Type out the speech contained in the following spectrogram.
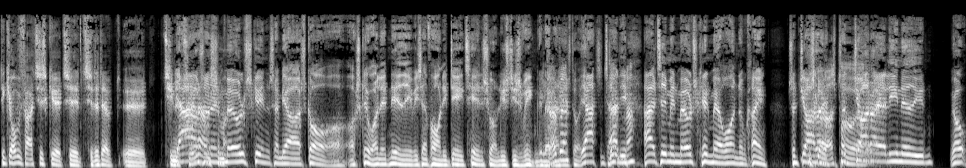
Det gjorde vi faktisk øh, til, til det der, øh, Tina Jeg har sådan en møvelskin, som jeg også går og, og skriver lidt ned i, hvis jeg får en idé til en journalistisk vinkel. Gør eller du det? Ja, så tager Det- de altid min møvelskin med rundt omkring. Så jotter, også så på, jotter øh, jeg lige ned i den. Jo,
